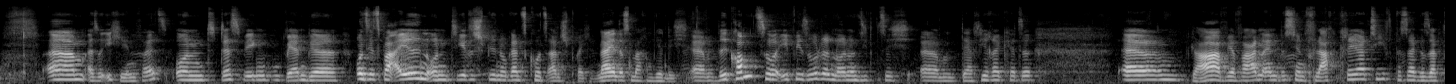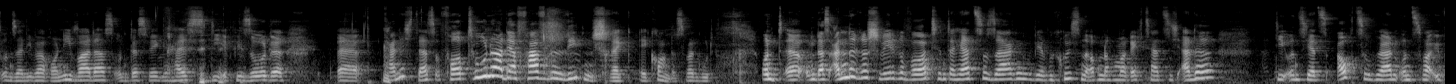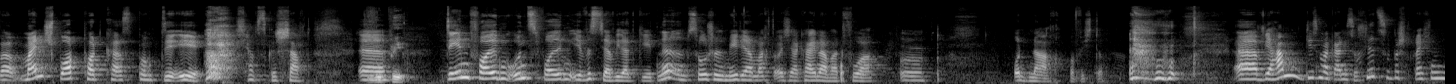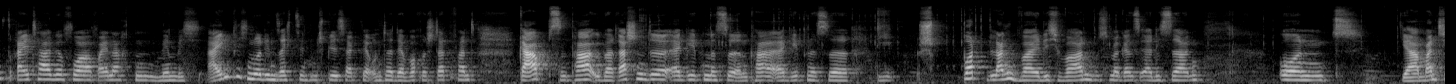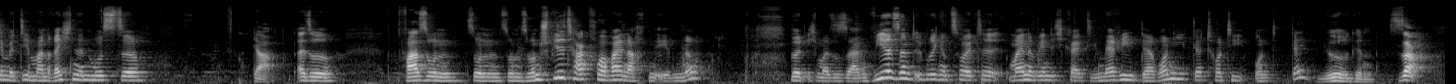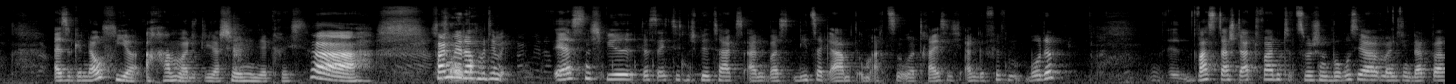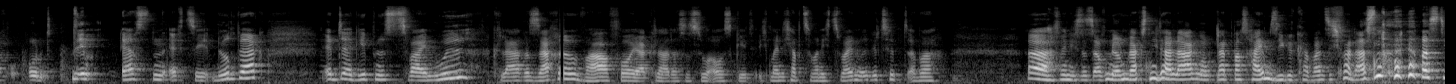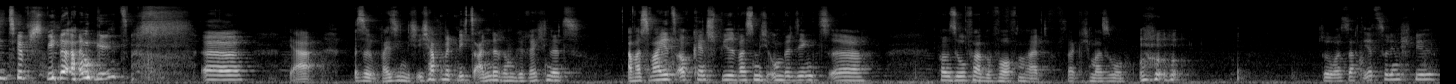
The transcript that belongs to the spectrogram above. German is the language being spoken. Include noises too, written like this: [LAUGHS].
ähm, also ich jedenfalls. Und deswegen werden wir uns jetzt beeilen und jedes Spiel nur ganz kurz ansprechen. Nein, das machen wir nicht. Ähm, willkommen zur Episode 79 ähm, der Viererkette. Ähm, ja, wir waren ein bisschen flach kreativ, besser gesagt, unser lieber Ronny war das und deswegen heißt die [LAUGHS] Episode äh, kann ich das? Fortuna der Favoritenschreck. Ey, komm, das war gut. Und äh, um das andere schwere Wort hinterher zu sagen, wir begrüßen auch nochmal recht herzlich alle, die uns jetzt auch zuhören, und zwar über meinsportpodcast.de. Ich habe es geschafft. Äh, den folgen, uns folgen, ihr wisst ja, wie das geht, ne? Im Social Media macht euch ja keiner was vor. Mm. Und nach, hoffe ich doch. [LAUGHS] Äh, wir haben diesmal gar nicht so viel zu besprechen. Drei Tage vor Weihnachten, nämlich eigentlich nur den 16. Spieltag, der unter der Woche stattfand, gab es ein paar überraschende Ergebnisse, ein paar Ergebnisse, die spottlangweilig waren, muss ich mal ganz ehrlich sagen. Und ja, manche, mit denen man rechnen musste. Ja, also war so ein, so ein, so ein, so ein Spieltag vor Weihnachten eben, ne? Würde ich mal so sagen. Wir sind übrigens heute meine Wenigkeit, die Mary, der Ronny, der Totti und der Jürgen. So, also genau vier. Ach, haben wir das wieder schön hingekriegt. Ah. Fangen wir doch mit dem ersten Spiel des 60. Spieltags an, was Dienstagabend um 18.30 Uhr angepfiffen wurde. Was da stattfand zwischen Borussia Mönchengladbach und dem ersten FC Nürnberg. Endergebnis 2-0, klare Sache, war vorher klar, dass es so ausgeht. Ich meine, ich habe zwar nicht 2-0 getippt, aber ah, wenigstens auf Nürnbergs Niederlagen und Gladbachs Heimsiege kann man sich verlassen, [LAUGHS] was die Tippspiele angeht. Äh, ja, also weiß ich nicht, ich habe mit nichts anderem gerechnet. Aber es war jetzt auch kein Spiel, was mich unbedingt äh, vom Sofa geworfen hat, sag ich mal so. [LAUGHS] so, was sagt ihr zu dem Spiel?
